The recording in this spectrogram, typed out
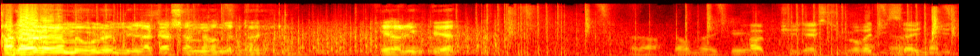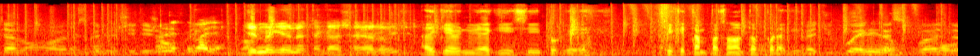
Acabo de quedarme uno en la casa en donde estoy. Quiero limpiar. Ah punaise, tu m'aurais dit ça une minute avant, euh, parce que j'ai déjà Vale, vaya. Yo me quedo en esta casa, ¿eh, Luis? Hay que venir aquí, sí, porque sí que están pasando todos por aquí. Bah du coup avec ta squad, Oh.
